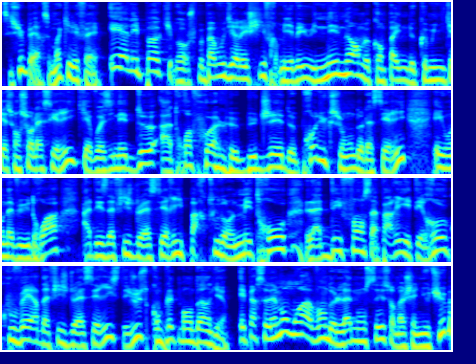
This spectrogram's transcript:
C'est super, c'est moi qui l'ai fait. Et à l'époque, bon, je peux pas vous dire les chiffres, mais il y avait eu une énorme campagne de communication sur la série qui avoisinait deux à trois fois le budget de production de la série et on avait eu droit à des affiches de la série partout dans le métro. La défense à Paris était recouverte d'affiches de la série. C'était juste complètement dingue. Et personnellement, moi, avant de l'annoncer sur ma chaîne YouTube,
